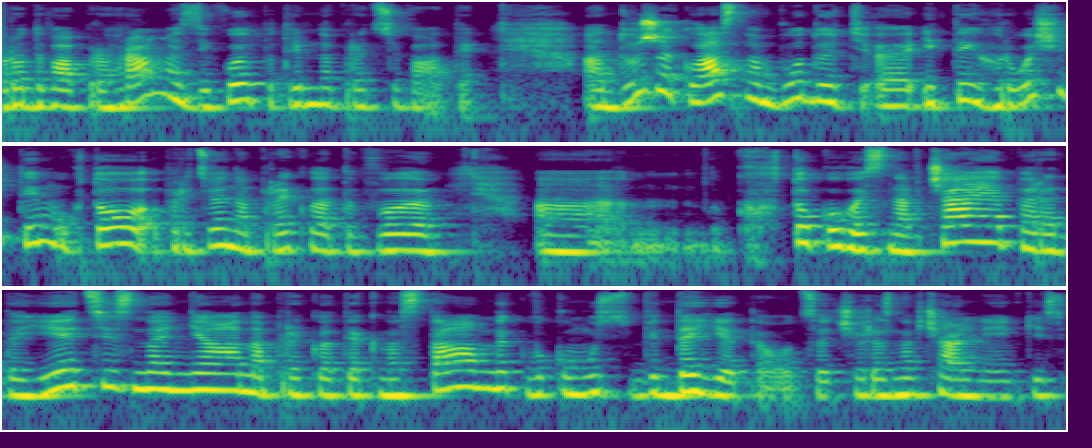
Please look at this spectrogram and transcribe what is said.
родова програма, з якою потрібно працювати. А дуже класно будуть іти гроші тим, хто працює, наприклад, в хто когось навчає, передає ці знання, наприклад, як наставник, ви комусь віддаєте оце через навчальні якісь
